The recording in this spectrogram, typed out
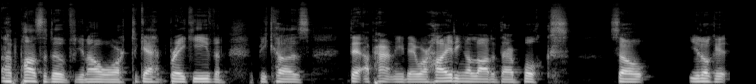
a positive, you know, or to get break even because they, apparently they were hiding a lot of their books. So you look at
